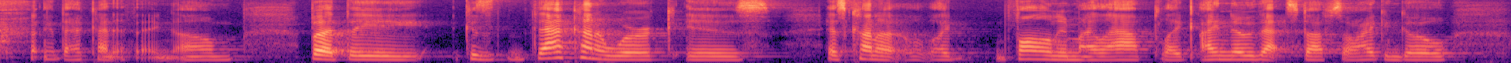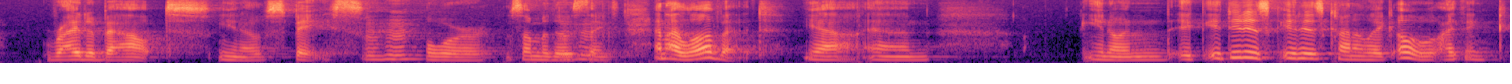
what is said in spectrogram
that kind of thing. Um, but the, because that kind of work is, has kind of like fallen in my lap. Like I know that stuff, so I can go write about, you know, space or some of those things. And I love it. Yeah. And, you know, and it, it, it is, it is kind of like, oh, I think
